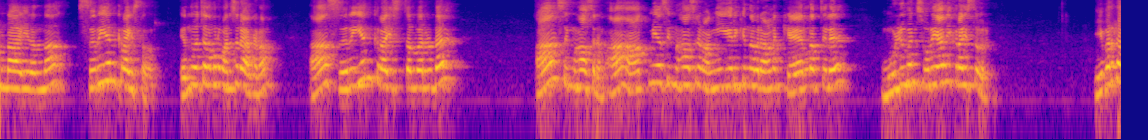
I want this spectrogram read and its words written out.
ഉണ്ടായിരുന്ന സിറിയൻ ക്രൈസ്തവർ എന്ന് വെച്ചാൽ നമ്മൾ മനസ്സിലാക്കണം ആ സിറിയൻ ക്രൈസ്തവരുടെ ആ സിംഹാസനം ആ ആത്മീയ സിംഹാസനം അംഗീകരിക്കുന്നവരാണ് കേരളത്തിലെ മുഴുവൻ സുറിയാനി ക്രൈസ്തവരും. ഇവരുടെ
